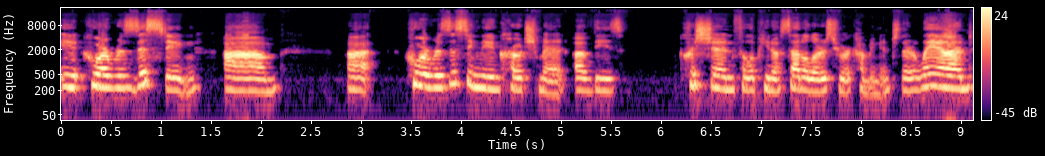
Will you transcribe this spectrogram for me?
who are resisting um, uh, who are resisting the encroachment of these Christian Filipino settlers who are coming into their land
